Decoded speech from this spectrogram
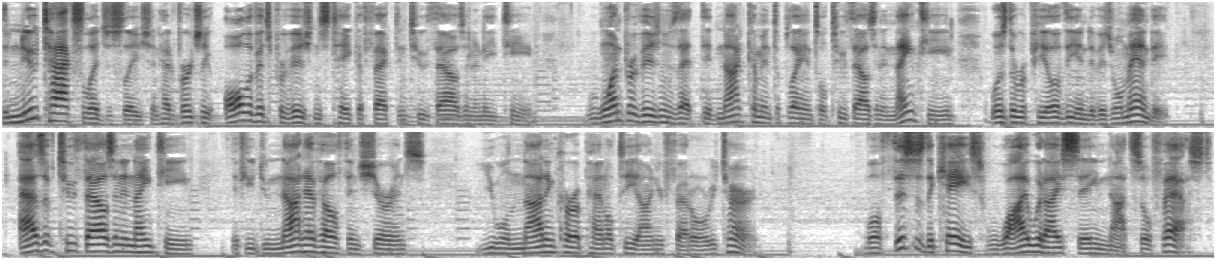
The new tax legislation had virtually all of its provisions take effect in 2018. One provision that did not come into play until 2019 was the repeal of the individual mandate. As of 2019, if you do not have health insurance, you will not incur a penalty on your federal return. Well, if this is the case, why would I say not so fast?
